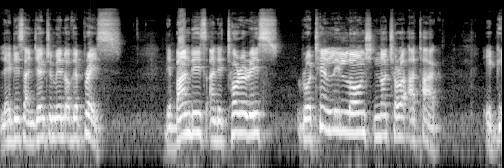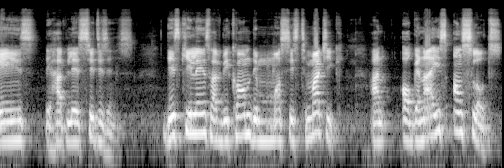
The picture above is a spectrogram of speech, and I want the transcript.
Ladies and gentlemen of the press, the bandits and the terrorists routinely launch natural attack against the helpless citizens. These killings have become the most systematic and organized onslaughts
